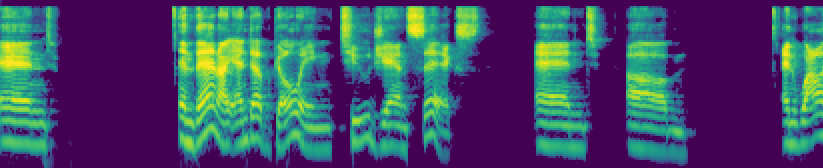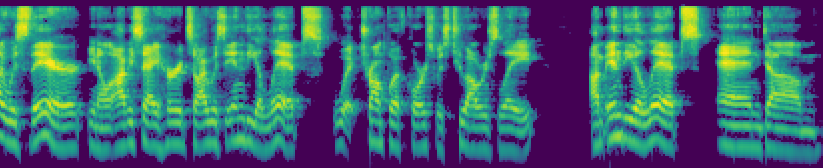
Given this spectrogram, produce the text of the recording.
And, and then I end up going to Jan 6 and, um, and while I was there, you know, obviously I heard, so I was in the ellipse. What Trump, of course, was two hours late. I'm in the ellipse, and um,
